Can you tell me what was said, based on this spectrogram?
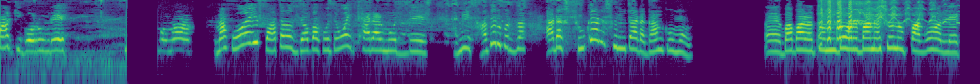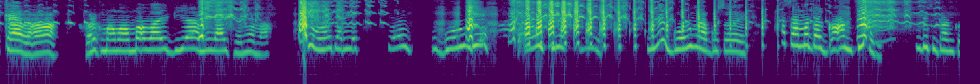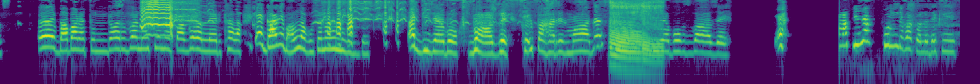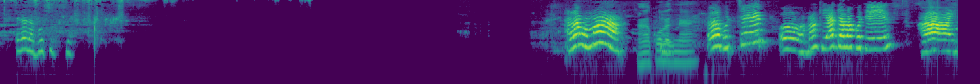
মামা কি গরম রে। মামা মা ওই পাতার জবা করতে ওই খেরার মধ্যে। আমি ছাদের উপর যা একটা সুখের শুনতে একটা গান কমো। বাবার তন্দর বানে শোনো, পাগলে খেলা। হরক মামা, মালাই দিয়ে আমি যাই শোনো না। কি হয়ে দাঁড়িয়ে এই গরম রে। এই কি রে? অনেক গরম লাগছে। আচ্ছা আমাদের গান কি দেখি গান করছে। এই বাবারা তুন্দর বানাইছেন পাগলের খেলা। এই গানে ভালো লাগছে না অন্য গান আর ডিজে বক্স বাজে সেই পাহাড়ের মাঝে ডিজে বক্স বাজে। আমার কি যা কোন দেখা করলে দেখি এটা না বসে হ্যালো মামা। হ্যাঁ কবে না? ও বুঝছেন? ও আমার কি আর যাবা করছেন? হাই।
